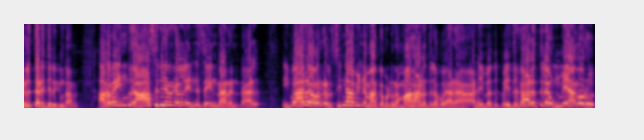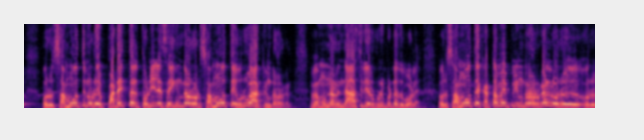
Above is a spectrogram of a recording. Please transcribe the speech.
இழுத்தடித்திருக்கின்றார்கள். ஆகவே இன்று ஆசிரியர்கள் என்ன செய்கின்றார் என்றால் இவ்வாறு அவர்கள் சின்னாபின்னமாக்கப்படுற மாகாணத்தில் போய் அணைவது. இப்போ எதிர்காலத்தில் உண்மையாக ஒரு ஒரு சமூகத்தினுடைய படைத்தல் தொழிலை செய்கின்ற ஒரு சமூகத்தை உருவாக்குகின்றவர்கள். இப்போ முன்னர் இந்த ஆசிரியர் குறிப்பிட்டது போல ஒரு சமூகத்தை கட்டமைப்புகின்றவர்கள் ஒரு ஒரு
